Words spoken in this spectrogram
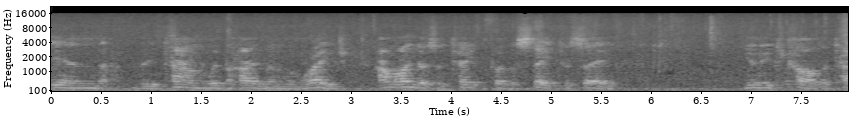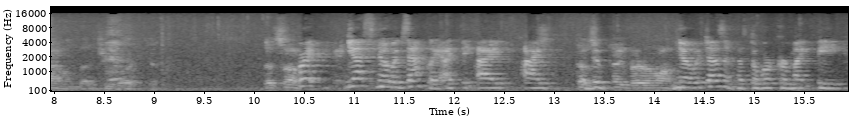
in the town with the higher minimum wage. How long does it take for the state to say, you need to call the town that you worked in? That's not. right, yes, no, exactly. I think, I, I. Doesn't take very long. No, it doesn't, but the worker might be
